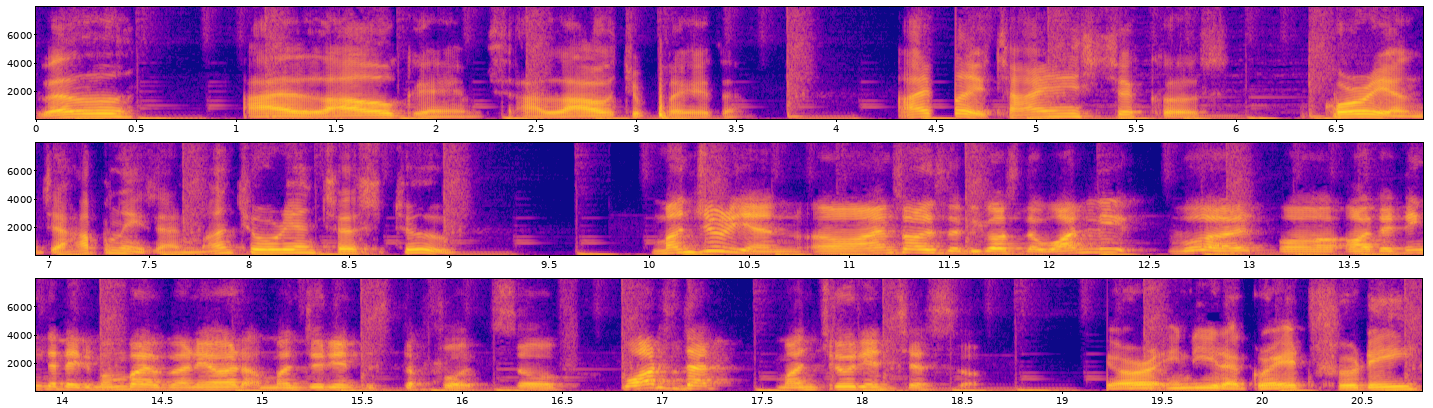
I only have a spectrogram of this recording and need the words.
Well, I love games. I love to play them. I play Chinese checkers, Korean, Japanese, and Manchurian chess too. Manchurian, uh, I'm sorry, sir, because the only word uh, or the thing that I remember when I heard Manchurian is the food. So, what's that Manchurian chess, sir? You're indeed a great foodie.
